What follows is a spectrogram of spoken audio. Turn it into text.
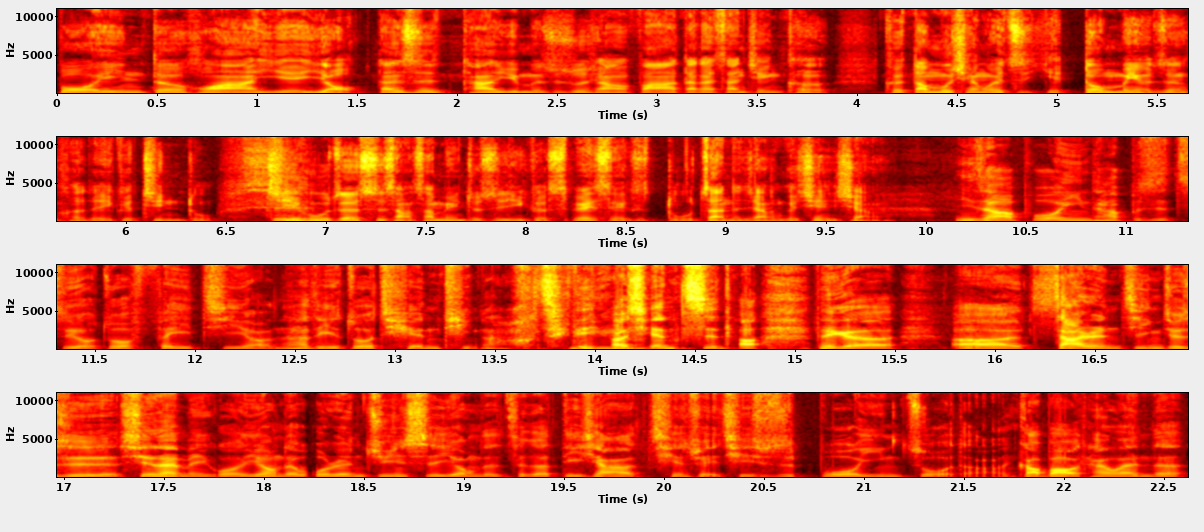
波音的话也有，但是他原本是说想要发大概三千颗，可到目前为止也都没有任何的一个进度，几乎这个市场上面就是一个 SpaceX 独占的这样一个现象。你知道波音它不是只有做飞机哦，它也做潜艇啊。这里要先知道那个呃杀人鲸，就是现在美国用的无人军事用的这个地下潜水器，就是波音做的。搞不好台湾的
